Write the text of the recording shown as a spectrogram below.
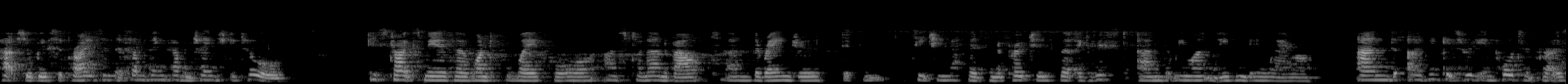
Perhaps you'll be surprised in that some things haven't changed at all. It strikes me as a wonderful way for us to learn about um, the range of different teaching methods and approaches that exist um, that we might not even be aware of. And I think it's really important for us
